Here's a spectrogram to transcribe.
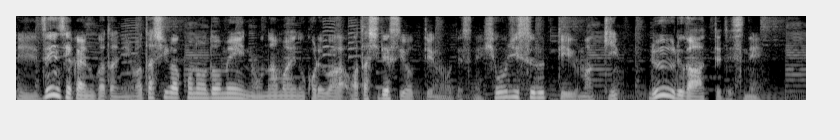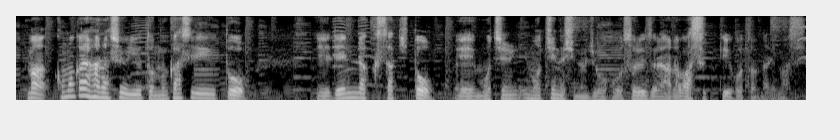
え全世界の方に私がこのドメインのお名前のこれは私ですよっていうのをですね、表示するっていう、まあ、ルールがあってですね、まあ、細かい話を言うと、昔で言うと、え連絡先と、え持ち持ち主の情報をそれぞれ表すっていうことになります。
